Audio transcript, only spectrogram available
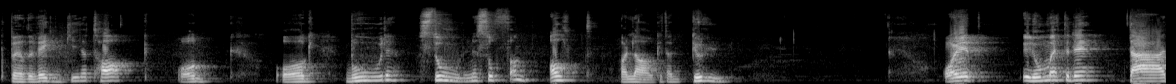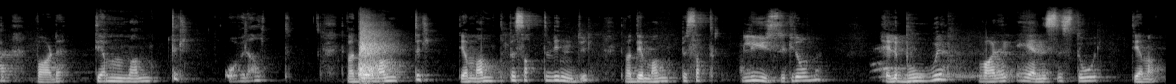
på både vegger og tak, og, og bordet, stolene, sofaen. Alt var laget av gull. Og i et rom etter det, der var det diamanter overalt. Det var diamanter, diamantbesatte vinduer, det var diamantbesatt lysekrone. Hele bordet var en eneste stor diamant.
